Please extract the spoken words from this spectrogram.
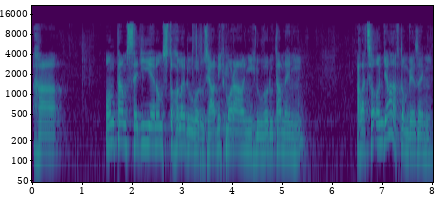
A on tam sedí jenom z tohohle důvodu, z žádných morálních důvodů tam není. Ale co on dělá v tom vězení?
